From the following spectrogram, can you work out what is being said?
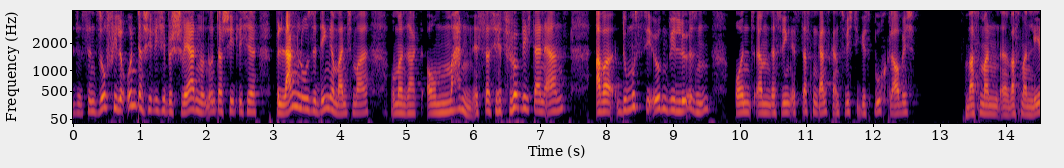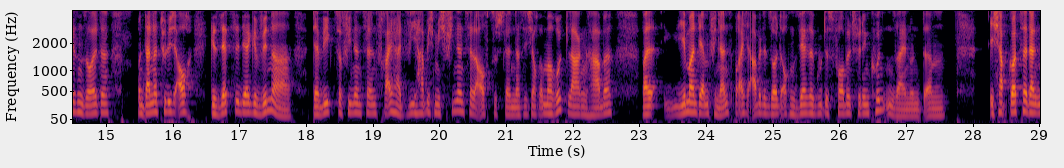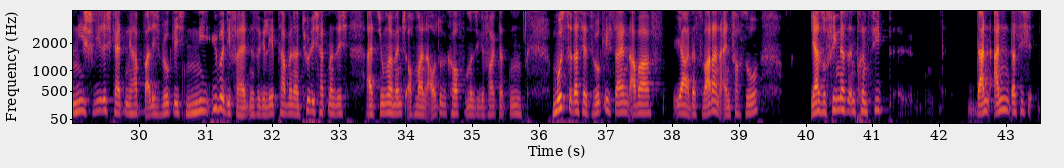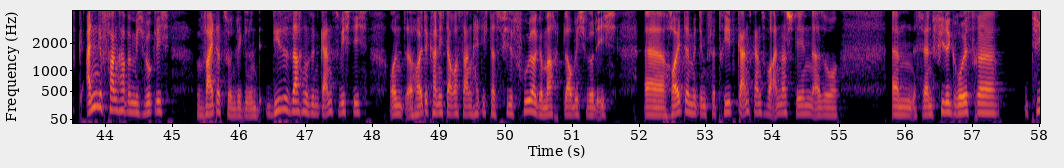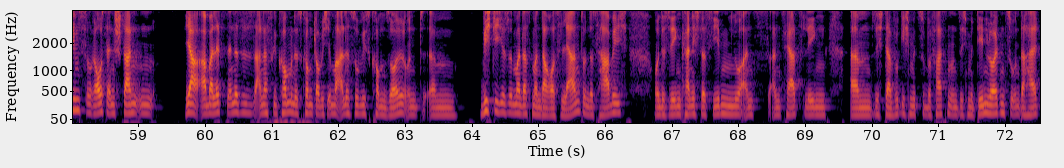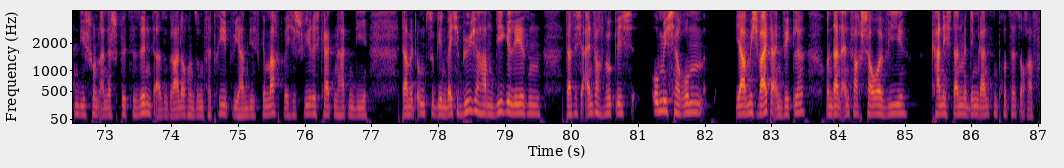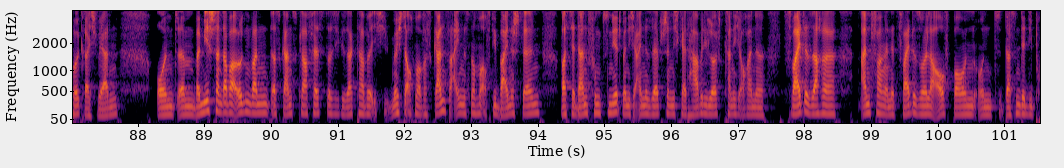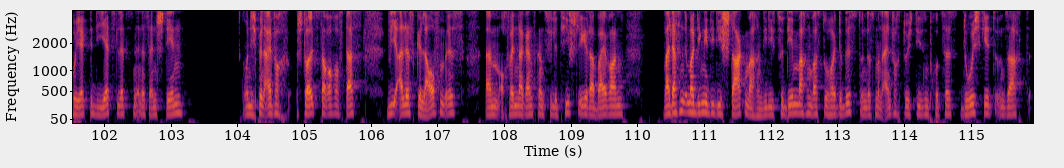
Es sind so viele unterschiedliche Beschwerden und unterschiedliche belanglose Dinge manchmal, wo man sagt, oh Mann, ist das jetzt wirklich dein Ernst? Aber du musst sie irgendwie lösen und ähm, deswegen ist das ein ganz, ganz wichtiges Buch, glaube ich, was man, äh, was man lesen sollte. Und dann natürlich auch Gesetze der Gewinner, der Weg zur finanziellen Freiheit. Wie habe ich mich finanziell aufzustellen, dass ich auch immer Rücklagen habe? Weil jemand, der im Finanzbereich arbeitet, sollte auch ein sehr, sehr gutes Vorbild für den Kunden sein. Und ähm, ich habe Gott sei Dank nie Schwierigkeiten gehabt, weil ich wirklich nie über die Verhältnisse gelebt habe. Natürlich hat man sich als junger Mensch auch mal ein Auto gekauft, wo man sich gefragt hat, hm, musste das jetzt wirklich sein? Aber ja, das war dann einfach so ja, so fing das im Prinzip äh, dann an, dass ich angefangen habe, mich wirklich weiterzuentwickeln. Und diese Sachen sind ganz wichtig. Und äh, heute kann ich daraus sagen, hätte ich das viel früher gemacht, glaube ich, würde ich äh, heute mit dem Vertrieb ganz, ganz woanders stehen. Also ähm, es wären viel größere Teams raus entstanden. Ja, aber letzten Endes ist es anders gekommen. Und es kommt, glaube ich, immer alles so, wie es kommen soll. Und ähm, Wichtig ist immer, dass man daraus lernt. Und das habe ich. Und deswegen kann ich das jedem nur ans, ans Herz legen, ähm, sich da wirklich mit zu befassen und sich mit den Leuten zu unterhalten, die schon an der Spitze sind, also gerade auch in so einem Vertrieb, wie haben die es gemacht, welche Schwierigkeiten hatten die, damit umzugehen, welche Bücher haben die gelesen, dass ich einfach wirklich um mich herum, ja, mich weiterentwickle und dann einfach schaue, wie kann ich dann mit dem ganzen Prozess auch erfolgreich werden und ähm, bei mir stand aber irgendwann das ganz klar fest, dass ich gesagt habe, ich möchte auch mal was ganz eigenes nochmal auf die Beine stellen, was ja dann funktioniert, wenn ich eine Selbstständigkeit habe, die läuft, kann ich auch eine zweite Sache anfangen, eine zweite Säule aufbauen und das sind ja die Projekte, die jetzt letzten Endes entstehen. Und ich bin einfach stolz darauf, auf das, wie alles gelaufen ist, ähm, auch wenn da ganz, ganz viele Tiefschläge dabei waren. Weil das sind immer Dinge, die dich stark machen, die dich zu dem machen, was du heute bist und dass man einfach durch diesen Prozess durchgeht und sagt,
